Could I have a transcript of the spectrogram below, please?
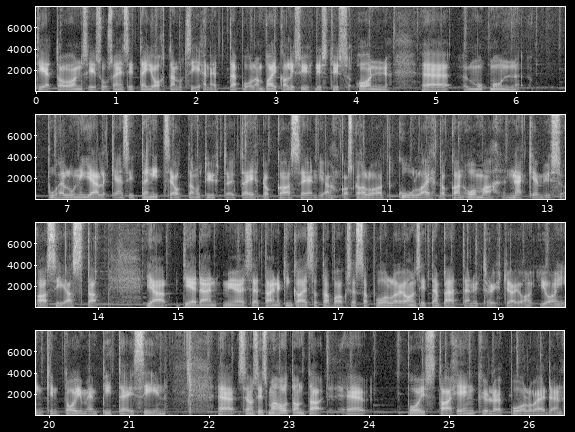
tieto on siis usein sitten johtanut siihen, että Puolan paikallisyhdistys on mun puhelun jälkeen sitten itse ottanut yhteyttä ehdokkaaseen ja koska haluat kuulla ehdokkaan oma näkemys asiasta. Ja tiedän myös, että ainakin kaissa tapauksessa puolue on sitten päättänyt ryhtyä jo, joihinkin toimenpiteisiin. Se on siis mahdotonta poistaa henkilö puolueiden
